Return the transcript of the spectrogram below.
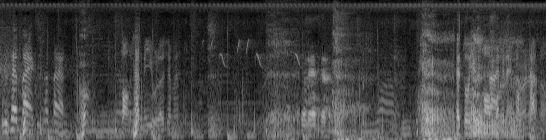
คือแค่แตกคือแค่แตกสองชั้นไม่อยู่แล้วใช่ไหมแน่ใจไอตัวยังมองไปไหนสแล้อวงนะชั้นเหรอ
